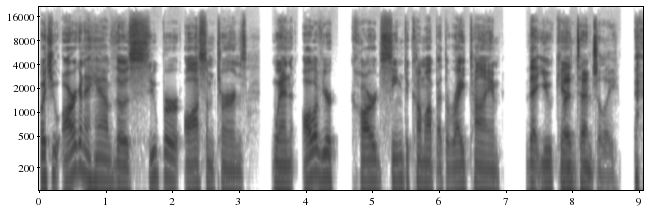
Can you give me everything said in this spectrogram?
But you are going to have those super awesome turns when all of your cards seem to come up at the right time that you can Potentially.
